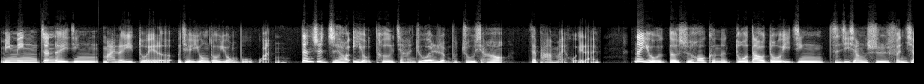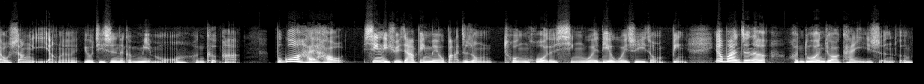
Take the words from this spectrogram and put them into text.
明明真的已经买了一堆了，而且用都用不完，但是只要一有特价，你就会忍不住想要。再把它买回来，那有的时候可能多到都已经自己像是分销商一样了，尤其是那个面膜很可怕。不过还好，心理学家并没有把这种囤货的行为列为是一种病，要不然真的很多人就要看医生了。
